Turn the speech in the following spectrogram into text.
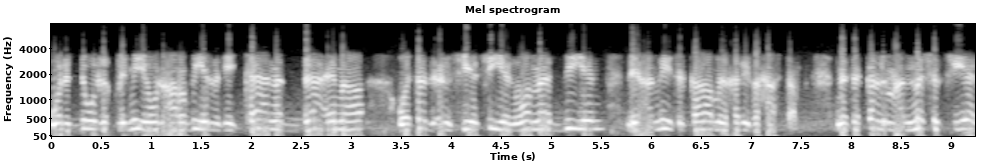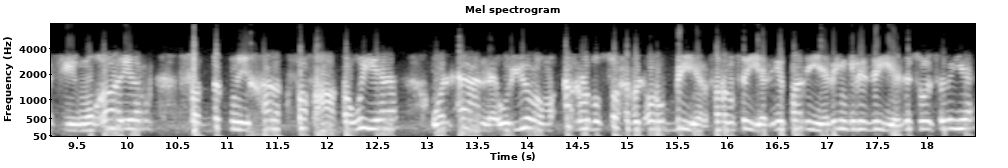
وللدول الإقليمية والعربية التي كانت داعمة وتدعم سياسيا وماديا لعملية الكرامة للخليفة حفتر. نتكلم عن مشهد سياسي مغاير صدقني خلق صفعة قوية والآن واليوم أغلب الصحف الأوروبية الفرنسية الإيطالية الإنجليزية السويسرية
